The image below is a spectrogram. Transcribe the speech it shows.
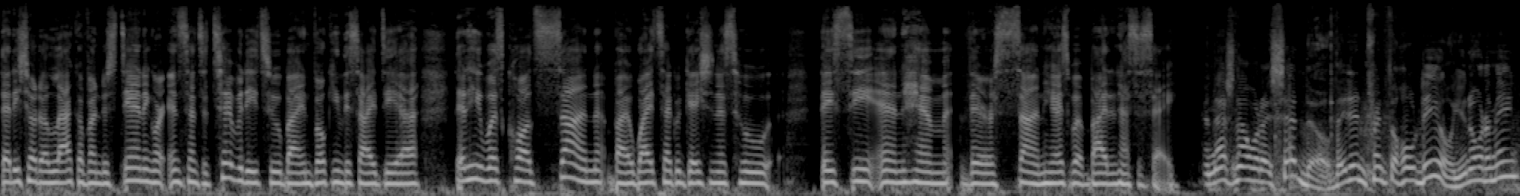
that he showed a lack of understanding or insensitivity to by invoking this idea that he was called son by white segregationists who they see in him their son. Here's what Biden has to say. And that's not what I said, though. They didn't print the whole deal. You know what I mean?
